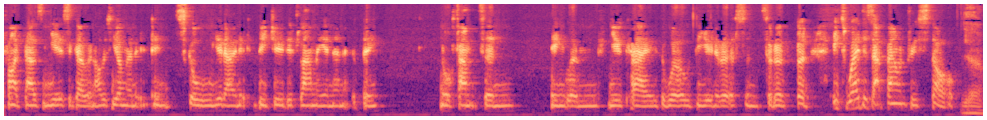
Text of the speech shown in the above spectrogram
5,000 years ago when I was young and in school, you know, and it could be Judith Lamie and then it would be Northampton, England, UK, the world, the universe, and sort of, but it's where does that boundary stop? Yeah.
